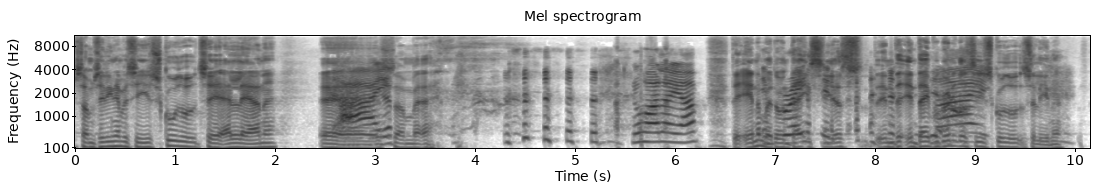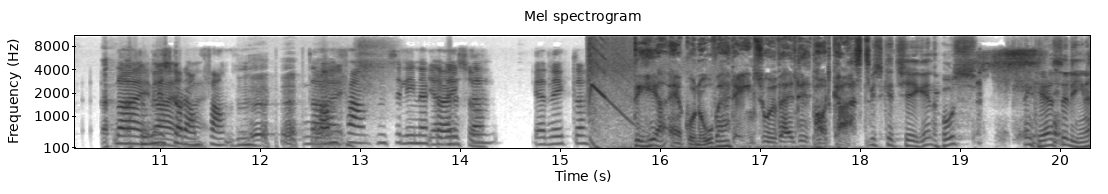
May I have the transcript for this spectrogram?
som Selina vil sige, skud ud til alle lærerne. Ej. Øh, som, øh, Nu holder jeg op. det ender med, at du en dag, siger, en, en dag begynder du at sige skud ud, Selina. Nej, Du vil lige så godt omfavne den. Nej. Omfavne den, Selina, Jeg gør det så. Jeg nægter. Det her er Gonova, dagens udvalgte podcast. Vi skal tjekke ind hos den kære Selina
